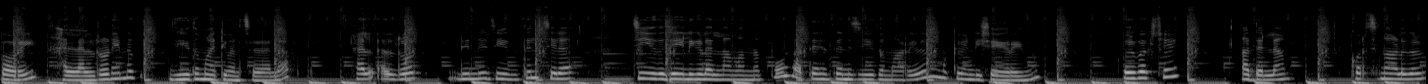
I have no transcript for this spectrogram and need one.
സോറി ഹൽ അൽറോഡിന്റെ ജീവിതം മാറ്റി മാറ്റിമറിച്ചതല്ല ഹൽ അൽറോഡിന്റെ ജീവിതത്തിൽ ചില ജീവിതശൈലികളെല്ലാം വന്നപ്പോൾ അദ്ദേഹത്തിന്റെ ജീവിതം മാറിയത് നമുക്ക് വേണ്ടി ഷെയർ ചെയ്യുന്നു. ഒരുപക്ഷെ അതെല്ലാം കുറച്ച് നാളുകൾ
